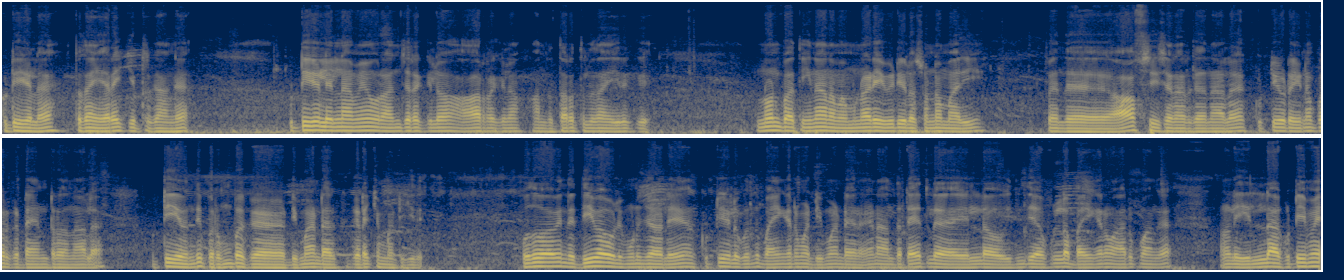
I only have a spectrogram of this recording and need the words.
குட்டிகளை இப்போ தான் இறக்கிட்டு இருக்காங்க. குட்டிகள் எல்லாமே ஒரு அஞ்சரை கிலோ ஆறரை கிலோ அந்த தரத்தில் தான் இருக்குது இன்னொன்று பார்த்தீங்கன்னா நம்ம முன்னாடி வீடியோவில் சொன்ன மாதிரி இப்போ இந்த ஆஃப் சீசனாக இருக்கிறதுனால குட்டியோட இனப்பெருக்க டைம்ன்றதுனால குட்டியை வந்து இப்போ ரொம்ப க டிமாண்டாக இருக்குது கிடைக்க மாட்டேங்குது. பொதுவாகவே இந்த தீபாவளி முடிஞ்சாலே குட்டிகளுக்கு வந்து பயங்கரமாக டிமாண்ட் ஆகிடும் ஏன்னா அந்த டயத்தில் எல்லா இந்தியா ஃபுல்லாக பயங்கரமாக அறுப்பாங்க. அதனால் எல்லா குட்டியுமே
